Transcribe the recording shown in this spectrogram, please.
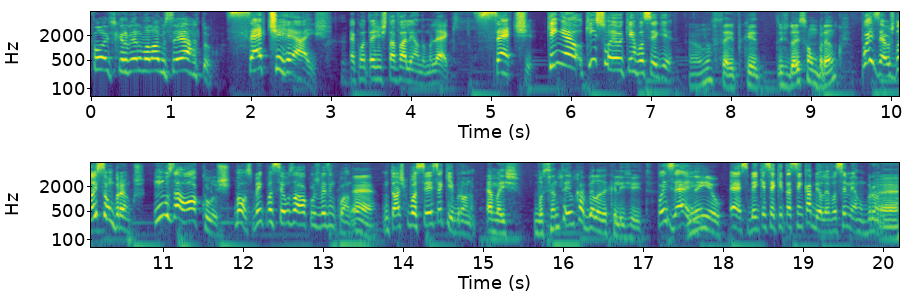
Pô, escreveram meu nome certo. Sete reais é quanto a gente tá valendo, moleque. Sete. Quem, é, quem sou eu e quem é você aqui? Eu não sei, porque os dois são brancos. Pois é, os dois são brancos. Um usa óculos. Bom, se bem que você usa óculos de vez em quando. É. Então acho que você é esse aqui, Bruno. É, mas você não tem o cabelo daquele jeito. Pois é. Nem e- eu. É, se bem que esse aqui tá sem cabelo. É você mesmo, Bruno. É.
